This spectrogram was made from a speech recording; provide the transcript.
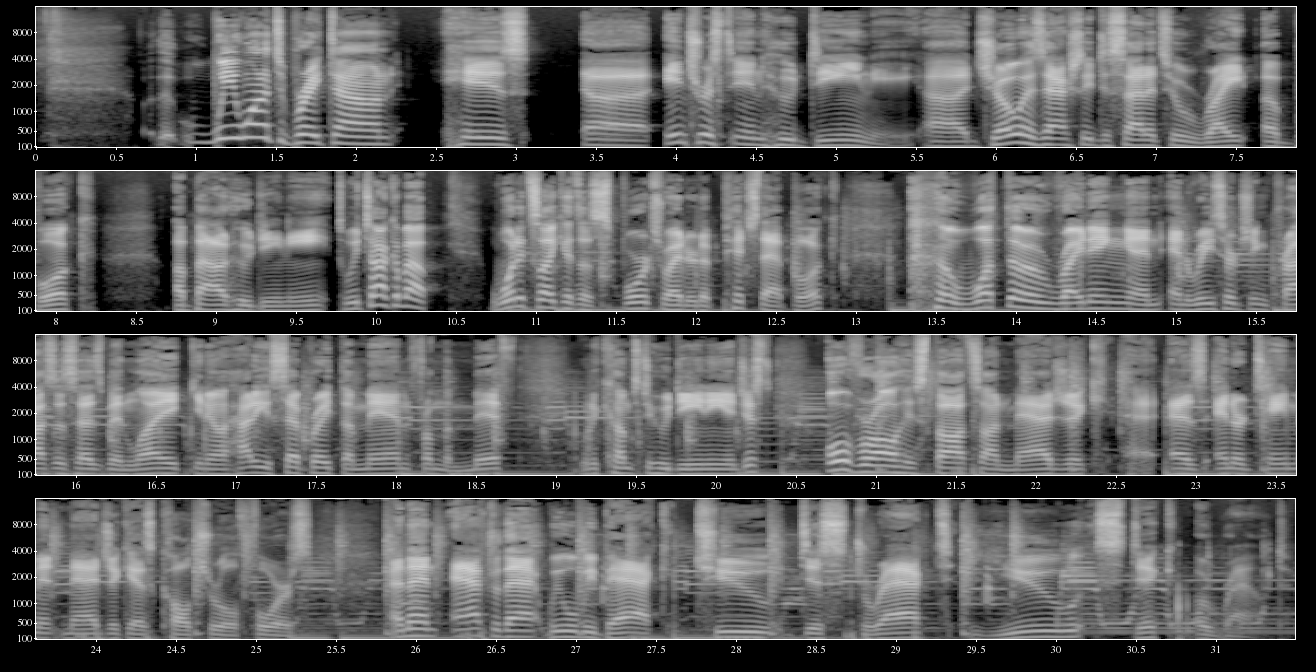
we wanted to break down his uh, interest in Houdini. Uh, Joe has actually decided to write a book about Houdini. So we talk about what it's like as a sports writer to pitch that book, what the writing and, and researching process has been like, you know, how do you separate the man from the myth when it comes to Houdini, and just overall his thoughts on magic as entertainment, magic as cultural force. And then after that, we will be back to distract you. Stick around.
